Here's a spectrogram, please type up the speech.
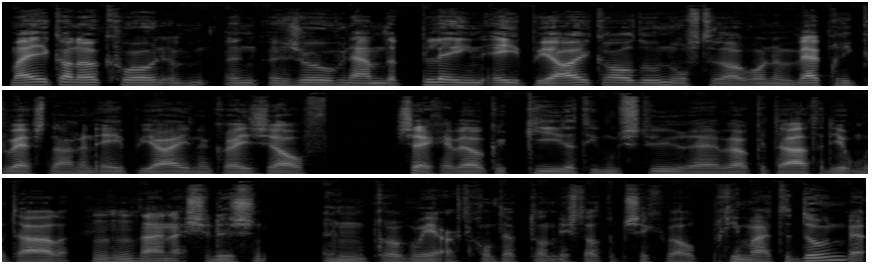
Maar je kan ook gewoon een, een, een zogenaamde plain API call doen, oftewel gewoon een web request naar een API. En dan kan je zelf zeggen welke key dat hij moet sturen en welke data die op moet halen. Mhm. Nou, en als je dus een, programmeerachtergrond hebt, dan is dat op zich wel prima te doen. Ja.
